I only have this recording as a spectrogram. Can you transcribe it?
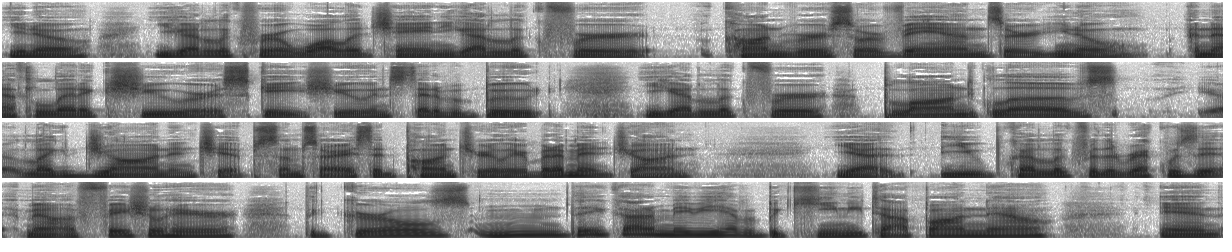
You know, you got to look for a wallet chain, you got to look for Converse or Vans or, you know, an athletic shoe or a skate shoe instead of a boot. You got to look for blonde gloves like John and CHiPs. I'm sorry, I said Ponch earlier, but I meant John. Yeah, you got to look for the requisite amount of facial hair. The girls, mm, they got to maybe have a bikini top on now and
